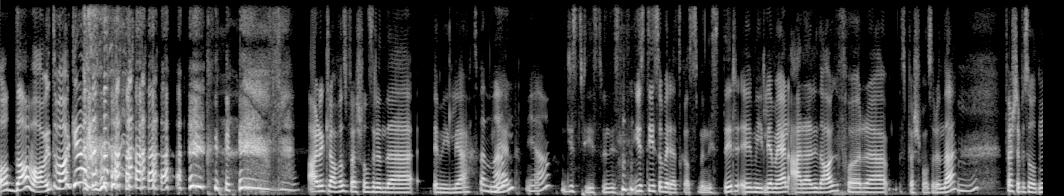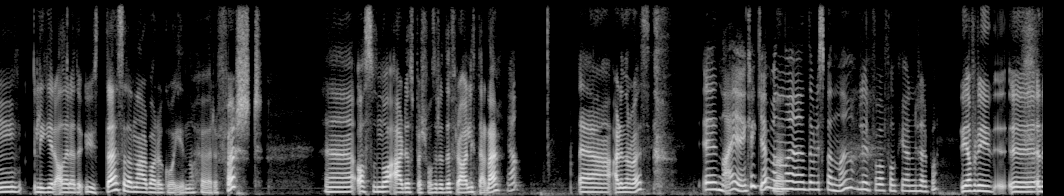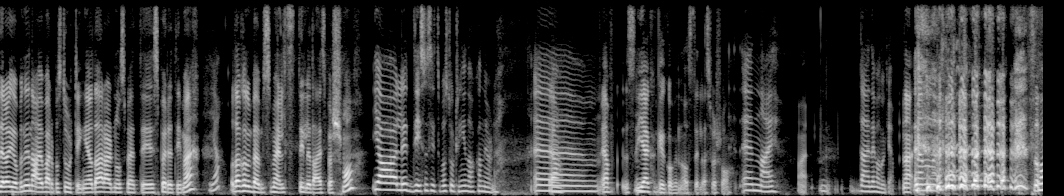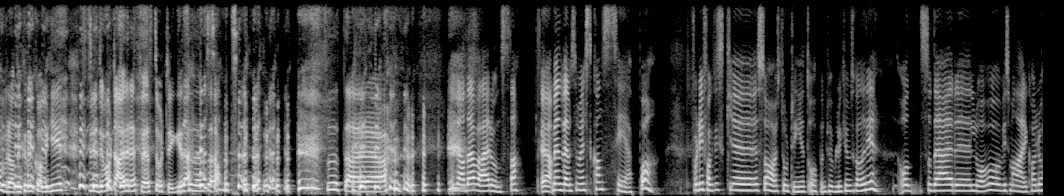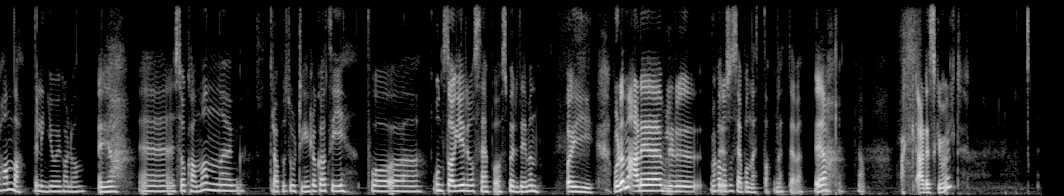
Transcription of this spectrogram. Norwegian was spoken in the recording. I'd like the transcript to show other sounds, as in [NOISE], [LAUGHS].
Og da var vi tilbake! [LAUGHS] er du klar for spørsmålsrunde, Emilie Spennende. Mehl? Ja. Justis- og beredskapsminister Emilie Mehl er her i dag for eh, spørsmålsrunde. Første episoden ligger allerede ute, så den er bare å gå inn og høre først. Uh, også nå er det jo spørsmålsrunde fra lytterne. ja. Eh, er du nervøs? Eh, nei, egentlig ikke, men eh, det blir spennende. Lurer på hva folk er nysgjerrige på. Ja, fordi uh, En del av jobben din er jo å være på Stortinget, og der er det noe som heter spørretime. Ja. Og da kan hvem som helst stille deg spørsmål. ja, eller de som sitter på Stortinget, da kan gjøre det. Uh, Ja, ja. jeg kan ikke komme inn og stille deg spørsmål. Uh, nei. Nei. Nei, det kan du ikke. Nei. [LAUGHS] så det var bra du kunne komme hit. Studioet vårt er jo rett ved Stortinget. så, [LAUGHS] Det er dette, [LAUGHS] så dette er eh, Men ja, det er hver onsdag. Ja. Men hvem som helst kan se på. Fordi faktisk eh, så har Stortinget et åpent publikumsgalleri. Og, så det er eh, lov å, hvis man er i Karl Johan, da, det ligger jo i Karl Johan, ja. eh, så kan man dra på Stortinget klokka ti på onsdager og se på spørretimen. Oi. Hvordan er det Blir du Man kan også se på nett, da. Nett-TV. Ja. Ja. Er det skummelt?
